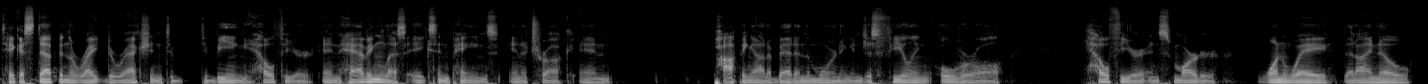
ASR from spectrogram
take a step in the right direction to to being healthier and having less aches and pains in a truck and popping out of bed in the morning and just feeling overall healthier and smarter. One way that I know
